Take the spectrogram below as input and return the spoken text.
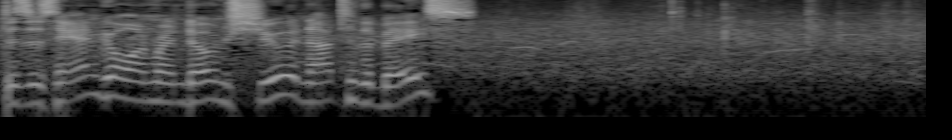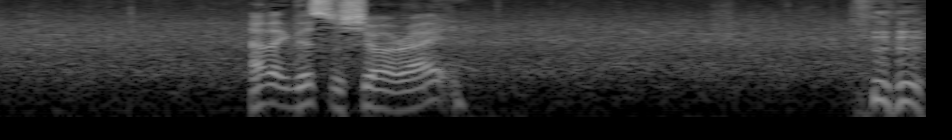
Does his hand go on Rendon's shoe and not to the base? I think this will show it, right?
